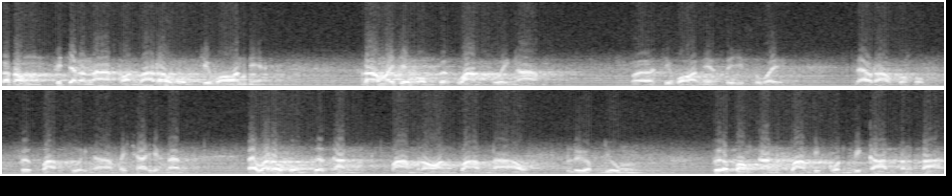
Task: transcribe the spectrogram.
ก็ต้องพิจารณาก่อนว่าเราห่มจีวรเนี่ย เราไม่ใช่ห่มเพื่อความสวยงามว่าจีวรเนี่ยสีสวย แล้วเราก็ห่มเพื่อความสวยงามไม่ใช่อย่างนั้น แต่ว่าเราห่มเพื่อกันความร้อนความหนาว เหลือบยุง เพื่อป้องกันความวิกลวิการต่าง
